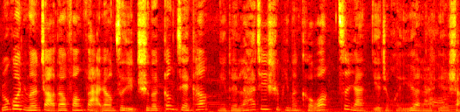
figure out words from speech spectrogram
如果你能找到方法让自己吃得更健康，你对垃垃圾食品的渴望，自然也就会越来越少。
